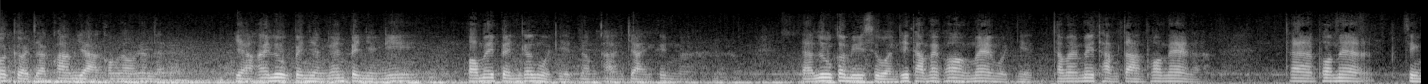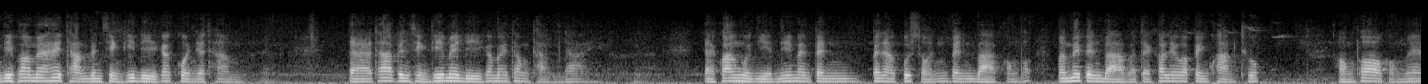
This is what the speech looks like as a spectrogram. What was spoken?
ก็เกิดจากความอยากของเรานั่นแหละ อยากให้ลูกเป็นอย่างนั้นเป็นอย่างนี้ พอไม่เป็นก็หงุดหงิดลำคาญใจขึ้นมา แต่ลูกก็มีส่วนที่ทำให้พ่อแม่หงุดหงิดทำไมไม่ทำตามพ่อแม่ล่ะ ถ้าพ่อแม่สิ่งที่พ่อแม่ให้ทำเป็นสิ่งที่ดีก็ควรจะทำแต่ถ้าเป็นสิ่งที่ไม่ดีก็ไม่ต้องทำได้ แต่ความหงุดหงิดนี้มันเป็นเป็นอกุศลเป็นบาปของพ่อมันไม่เป็นบาปแต่เขาเรียกว่าเป็นความทุกข์ของพ่อของแม่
